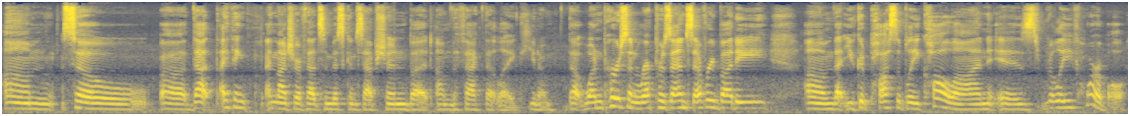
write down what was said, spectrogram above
Um, so uh, that I think I'm not sure if that's a misconception, but um, the fact that like you know that one person represents everybody um, that you could possibly call on is really horrible.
